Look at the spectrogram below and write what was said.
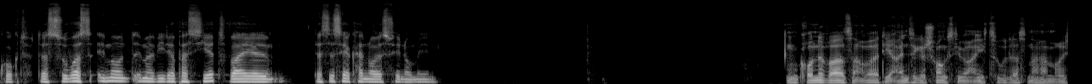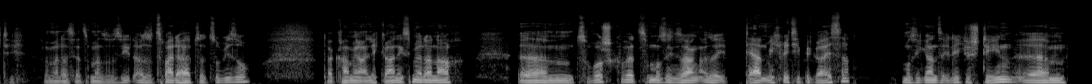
guckt, dass sowas immer und immer wieder passiert, weil das ist ja kein neues Phänomen. Im Grunde war es aber die einzige Chance, die wir eigentlich zugelassen haben, richtig, wenn man das jetzt mal so sieht. Also zweite Halbzeit sowieso. Da kam ja eigentlich gar nichts mehr danach. Ähm, zu Wuschkowitz muss ich sagen, also der hat mich richtig begeistert, muss ich ganz ehrlich gestehen. Ähm,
